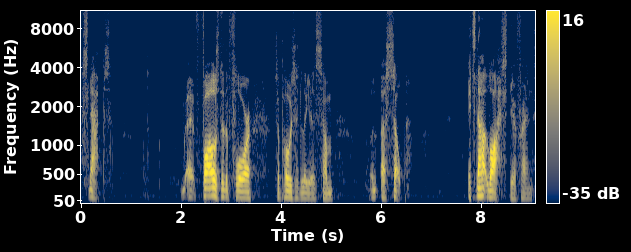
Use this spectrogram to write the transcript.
snaps, uh, falls to the floor, supposedly as some a soap. It's not lost, dear friends.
